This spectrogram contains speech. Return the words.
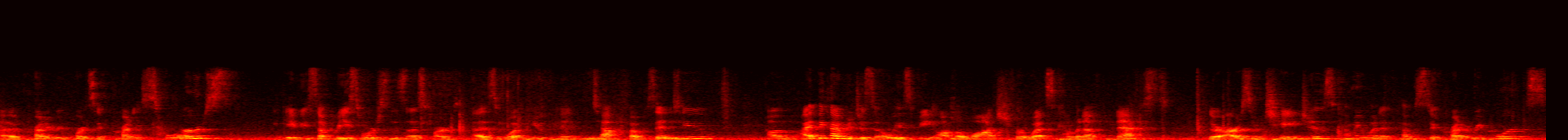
of credit reports and credit scores. Gave you some resources as far as what you can tap folks into. Um, I think I would just always be on the watch for what's coming up next. There are some changes coming when it comes to credit reports.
